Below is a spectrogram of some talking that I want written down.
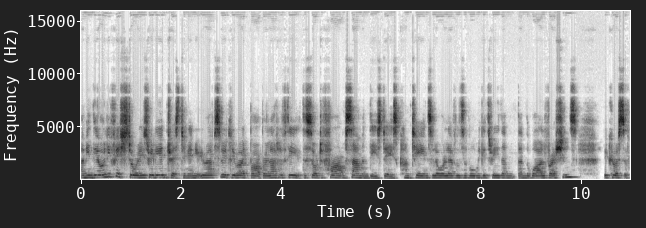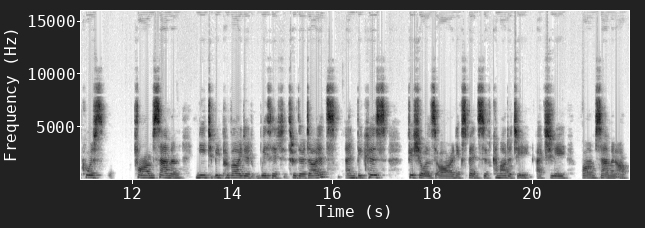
I mean, the oily fish story is really interesting, and you're absolutely right, Barbara. A lot of the, the sort of farm salmon these days contains lower levels of omega 3 than, than the wild versions, because, of course, farm salmon need to be provided with it through their diets. And because fish oils are an expensive commodity, actually, farm salmon are,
